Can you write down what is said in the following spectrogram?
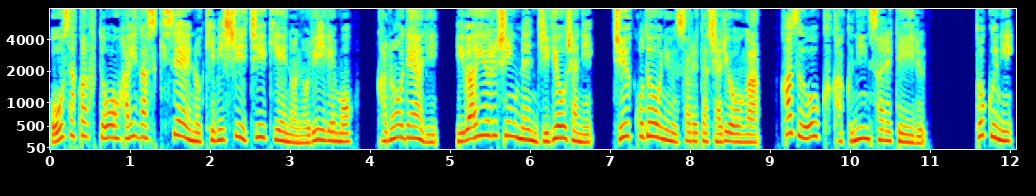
大阪府等排ガス規制の厳しい地域への乗り入れも可能であり、いわゆる新面事業者に中古導入された車両が数多く確認されている。特に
